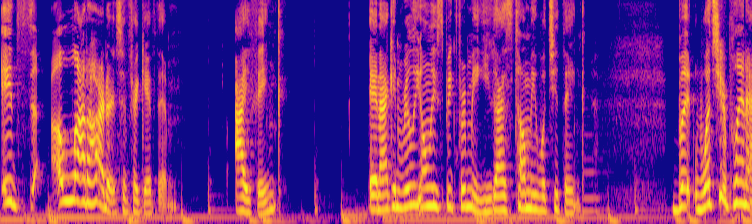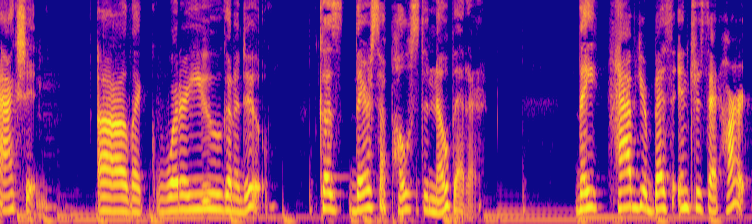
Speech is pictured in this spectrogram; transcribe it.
it's a lot harder to forgive them, I think. And I can really only speak for me. You guys tell me what you think. But what's your plan of action? Uh, like, what are you gonna do? Because they're supposed to know better. They have your best interest at heart.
